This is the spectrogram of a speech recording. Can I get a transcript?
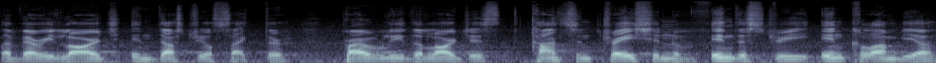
a very large industrial sector, probably the largest concentration of industry in Colombia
